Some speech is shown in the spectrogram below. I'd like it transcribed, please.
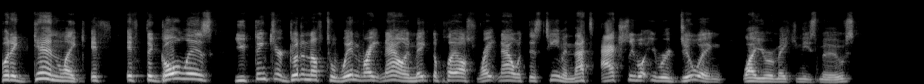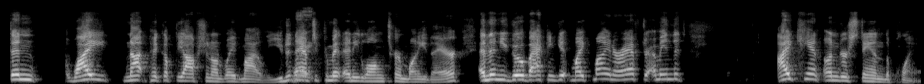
But again, like if if the goal is you think you're good enough to win right now and make the playoffs right now with this team, and that's actually what you were doing while you were making these moves, then why not pick up the option on Wade Miley? You didn't have to commit any long term money there, and then you go back and get Mike Minor after. I mean, I can't understand the plan.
